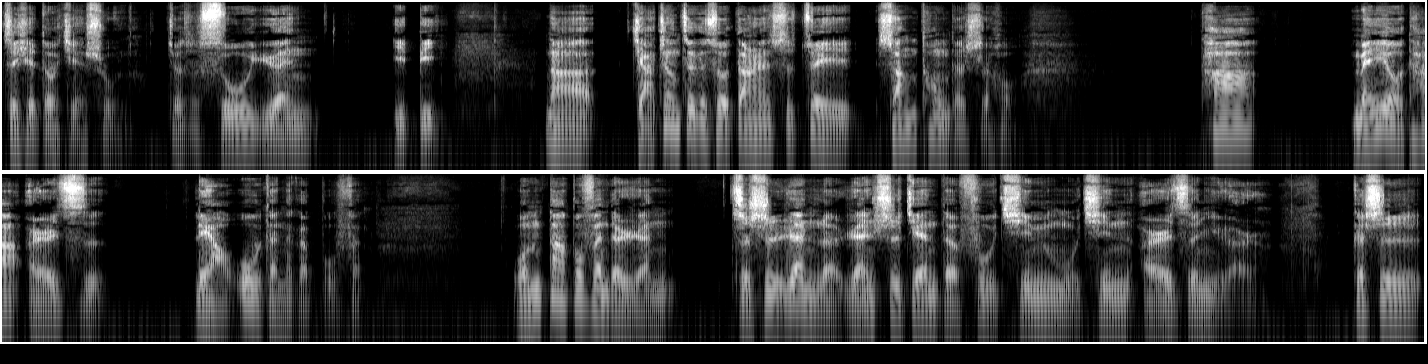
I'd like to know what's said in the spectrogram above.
这些都结束了，就是俗缘已毕。那贾政这个时候当然是最伤痛的时候，他没有他儿子了悟的那个部分。我们大部分的人只是认了人世间的父亲、母亲、儿子、女儿，可是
